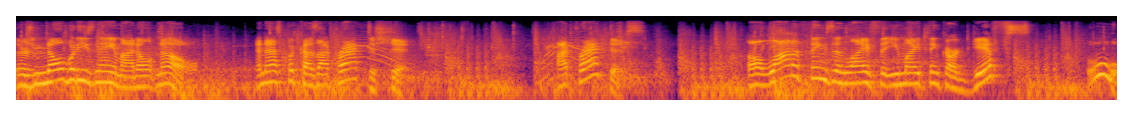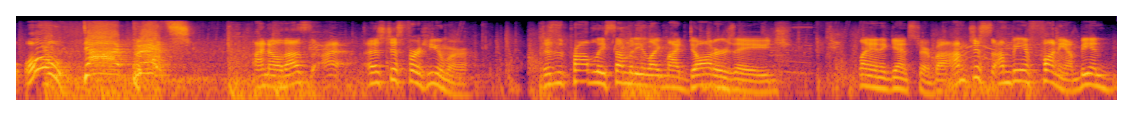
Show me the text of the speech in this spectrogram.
There's nobody's name I don't know. And that's because I practice shit. I practice. A lot of things in life that you might think are gifts. Ooh, oh, die, bitch! I know, that's, I, that's just for humor. This is probably somebody like my daughter's age playing against her, but I'm just, I'm being funny. I'm being,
